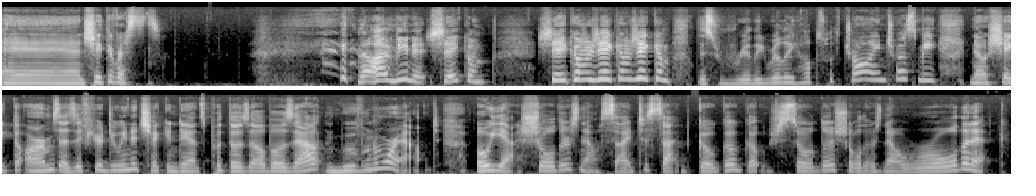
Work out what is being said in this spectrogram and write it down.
And shake the wrists. No, I mean it. Shake them. Shake them, shake them, shake them. This really, really helps with drawing. Trust me. Now shake the arms as if you're doing a chicken dance. Put those elbows out and move them around. Oh, yeah. Shoulders now, side to side. Go, go, go. Shoulders, shoulders. Now roll the neck.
